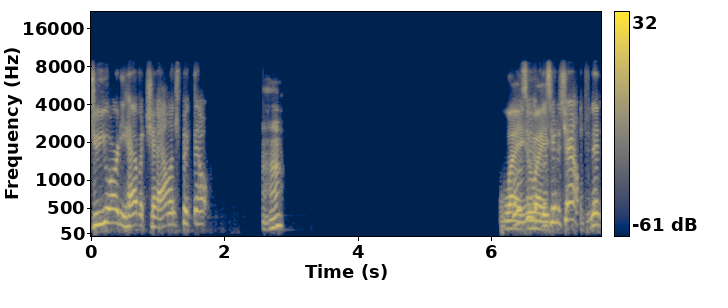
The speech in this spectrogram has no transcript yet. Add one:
do you already have a challenge picked out? uh-huh. Well, Why let's, hear, why let's hear the challenge, and then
